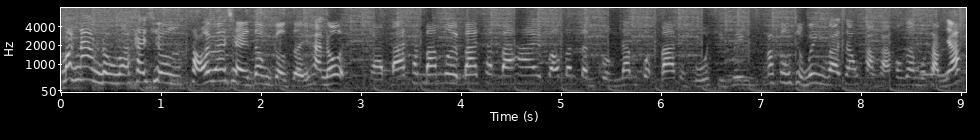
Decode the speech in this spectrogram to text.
Bắc Nam đồng loạt khai trương 63 trẻ Tông Cầu Giấy Hà Nội và 330 332 Võ Văn Tần, phường 5 quận 3 thành phố Hồ Chí Minh. Và cùng chúng mình vào trong khám phá không gian mua sắm nhé.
